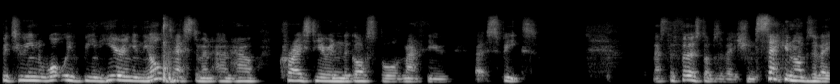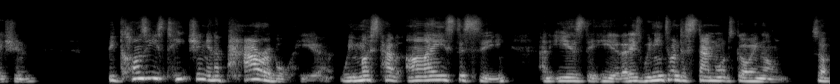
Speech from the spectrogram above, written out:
between what we've been hearing in the Old Testament and how Christ here in the Gospel of Matthew uh, speaks. That's the first observation. Second observation, because he's teaching in a parable here, we must have eyes to see and ears to hear. That is, we need to understand what's going on. So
